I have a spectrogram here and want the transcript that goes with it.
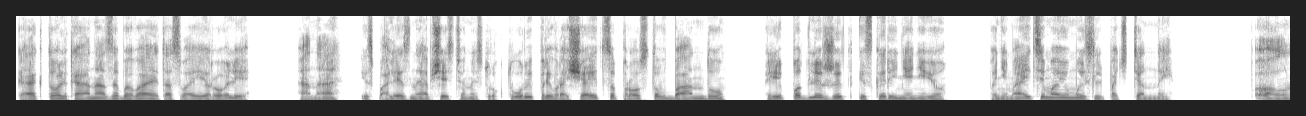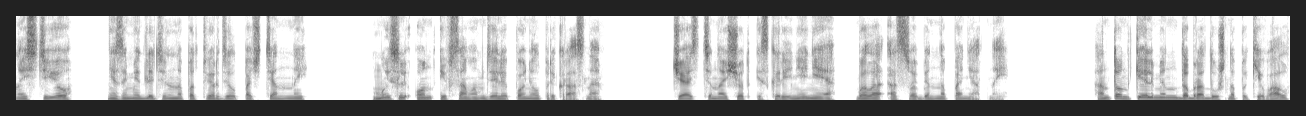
Как только она забывает о своей роли, она из полезной общественной структуры превращается просто в банду, и подлежит искоренению. Понимаете мою мысль, почтенный? Полностью, незамедлительно подтвердил почтенный. Мысль он и в самом деле понял прекрасно. Часть насчет искоренения была особенно понятной. Антон Кельмин добродушно покивал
